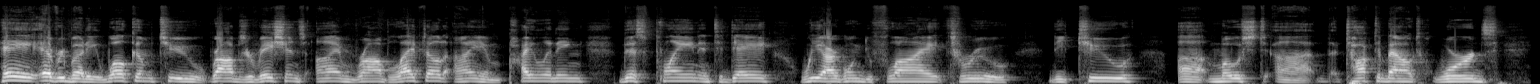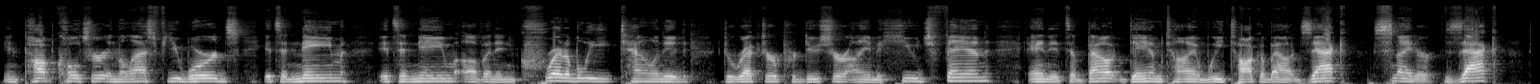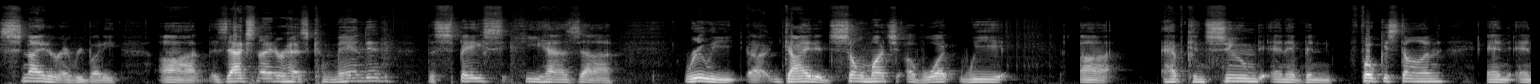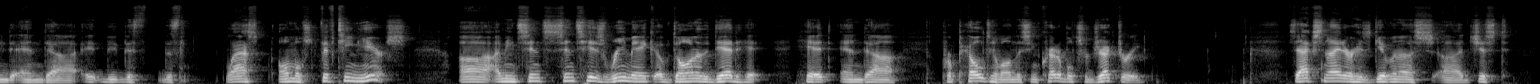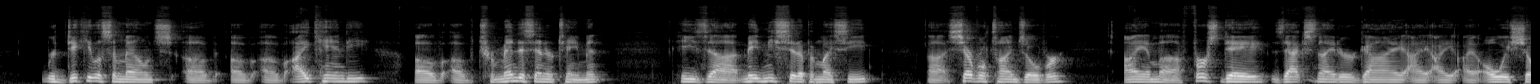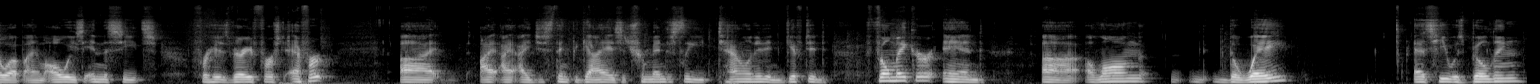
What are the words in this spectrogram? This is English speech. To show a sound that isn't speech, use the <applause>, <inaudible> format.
Hey, everybody, welcome to Robservations. I'm Rob Liefeld. I am piloting this plane, and today we are going to fly through the two uh, most uh, talked about words in pop culture in the last few words. It's a name, it's a name of an incredibly talented director, producer. I am a huge fan, and it's about damn time we talk about Zack Snyder. Zack Snyder, everybody. Uh, Zack Snyder has commanded the space. He has uh, really uh, guided so much of what we uh, have consumed and have been focused on, and and and uh, it, this this last almost 15 years. Uh, I mean, since since his remake of Dawn of the Dead hit hit and propelled him on this incredible trajectory Zack Snyder has given us uh, just ridiculous amounts of, of, of eye candy, of, of tremendous entertainment. He's uh, made me sit up in my seat uh, several times over. I am a first day Zack Snyder guy. I, I, I, always show up. I am always in the seats for his very first effort. Uh, I, I, just think the guy is a tremendously talented and gifted filmmaker. And uh, along the way as he was building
